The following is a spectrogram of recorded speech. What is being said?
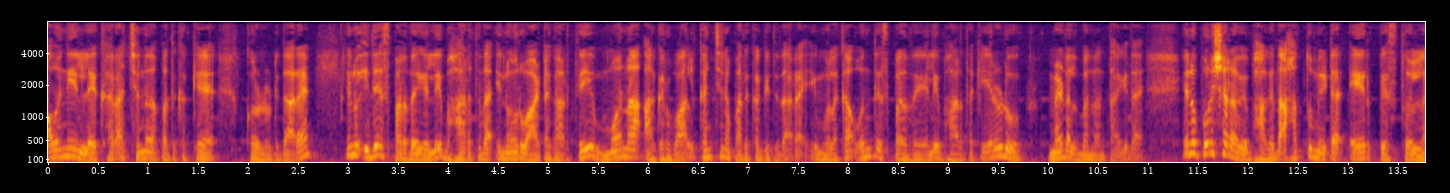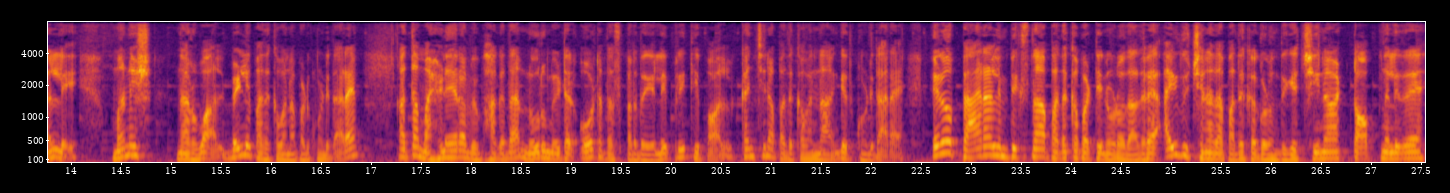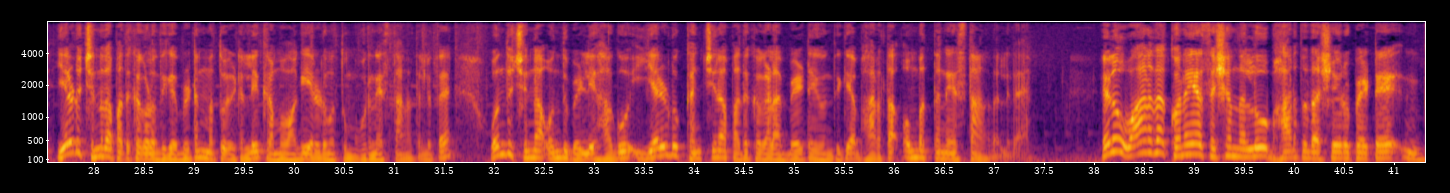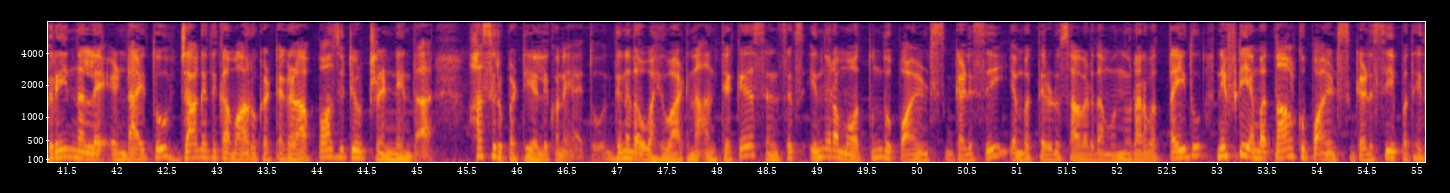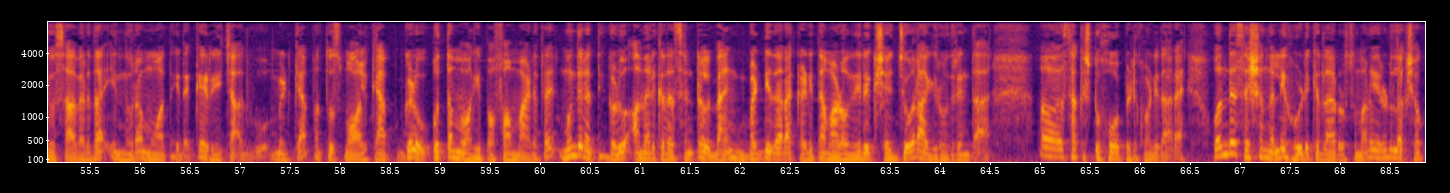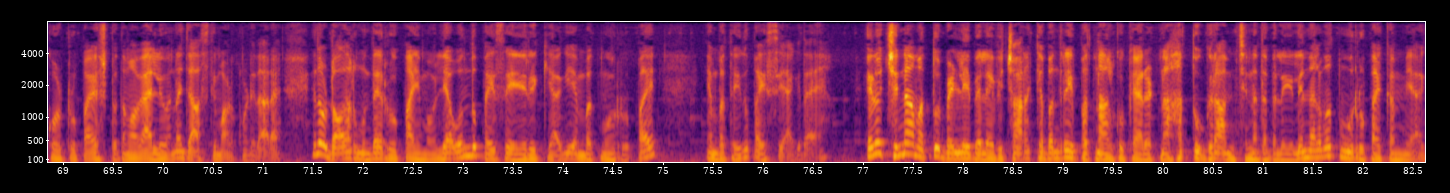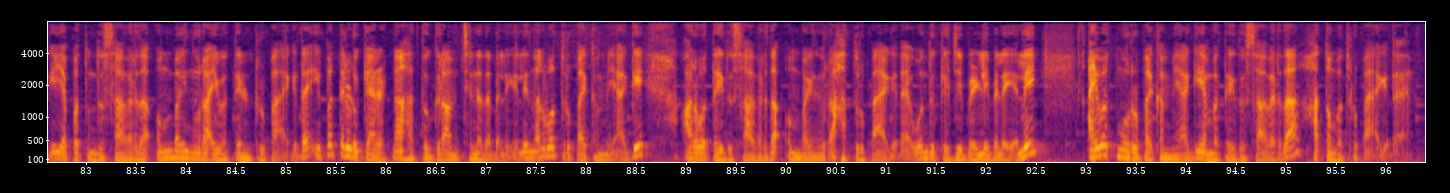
ಅವನಿ ಲೇಖರ ಚಿನ್ನದ ಪದಕಕ್ಕೆ ಕೊರಳುಡಿದ್ದಾರೆ ಇನ್ನು ಇದೇ ಸ್ಪರ್ಧೆಯಲ್ಲಿ ಭಾರತದ ಇನ್ನೋರ್ವ ಆಟಗಾರ್ತಿ ಮೋನಾ ಅಗರ್ವಾಲ್ ಕಂಚಿನ ಪದಕ ಗೆದ್ದಿದ್ದಾರೆ. ಈ ಮೂಲಕ ಒಂದೇ ಸ್ಪರ್ಧೆಯಲ್ಲಿ ಭಾರತಕ್ಕೆ ಎರಡು ಮೆಡಲ್ ಬಂದಂತಾಗಿದೆ. ಇನ್ನು ಪುರುಷರ ವಿಭಾಗದ ಹತ್ತು ಮೀಟರ್ ಏರ್ ಪಿಸ್ತೂಲ್ನಲ್ಲಿ ಮನೀಶ್ ನರ್ವಾಲ್ ಬೆಳ್ಳಿ ಪದಕವನ್ನು ಪಡ್ಕೊಂಡಿದ್ದಾರೆ. ಅತ್ತ ಮಹಿಳೆಯರ ವಿಭಾಗದ ನೂರು ಮೀಟರ್ ಓಟದ ಸ್ಪರ್ಧೆಯಲ್ಲಿ ಪ್ರೀತಿ ಪಾಲ್ ಕಂಚಿನ ಪದಕವನ್ನ ಗೆದ್ದುಕೊಂಡಿದ್ದಾರೆ. ಇನ್ನು ಪ್ಯಾರಾಲಿಂಪಿಕ್ಸ್ನ ಪದಕ ಪಟ್ಟಿ ನೋಡೋದಾದ್ರೆ ಐದು ಚಿನ್ನದ ಪದಕಗಳೊಂದಿಗೆ ಚೀನಾ ಟಾಪ್ನಲ್ಲಿದೆ. ಎರಡು ಚಿನ್ನದ ಪದಕಗಳೊಂದಿಗೆ ಬ್ರಿಟನ್ ಮತ್ತು ಇಟಲಿ ಕ್ರಮವಾಗಿ ಎರಡು ಮತ್ತು ಮೂರನೇ ಸ್ಥಾನದಲ್ಲಿವೆ. ಒಂದು ಚಿನ್ನ, ಒಂದು ಬೆಳ್ಳಿ ಹಾಗೂ ಎರಡು ಕಂಚಿನ ಪದಕಗಳ ಬೇಟೆಯೊಂದಿಗೆ ಭಾರತ ಒಂಬತ್ತನೇ ಸ್ಥಾನದಲ್ಲಿದೆ. ಏನು ವಾರದ ಕೊನೆಯ ಸೆಷನ್ನಲ್ಲೂ ಭಾರತದ ಷೇರುಪೇಟೆ ಗ್ರೀನ್ನಲ್ಲೇ ಎಂಡಾಯಿತು. ಜಾಗತಿಕ ಮಾರುಕಟ್ಟೆಗಳ ಪಾಸಿಟಿವ್ ಟ್ರೆಂಡ್ನಿಂದ ಹಸಿರು ಪಟ್ಟಿಯಲ್ಲಿ ಕೊನೆಯಾಯಿತು. ದಿನದ ವಹಿವಾಟಿನ ಅಂತ್ಯಕ್ಕೆ ಸೆನ್ಸೆಕ್ಸ್ ಇನ್ನೂರ ಮೂವತ್ತೊಂದು ಪಾಯಿಂಟ್ಸ್ ಗಳಿಸಿ ಎಂಬತ್ತೆರಡು ಸಾವಿರದ ಮುನ್ನೂರ ಅರವತ್ತೈದು, ನಿಫ್ಟಿ ಎಂಬತ್ನಾಲ್ಕು ಪಾಯಿಂಟ್ಸ್ ಗಳಿಸಿ ಇಪ್ಪತ್ತೈದು ಸಾವಿರದ ಇನ್ನೂರ ಮೂವತ್ತೈದಕ್ಕೆ ರೀಚ್ ಆದವು. ಮಿಡ್ ಕ್ಯಾಪ್ ಮತ್ತು ಸ್ಮಾಲ್ ಕ್ಯಾಪ್ಗಳು ಉತ್ತಮವಾಗಿ ಪರ್ಫಾರ್ಮ್ ಮಾಡಿವೆ. ಮುಂದಿನ ತಿಂಗಳು ಅಮೆರಿಕದ ಸೆಂಟ್ರಲ್ ಬ್ಯಾಂಕ್ ಬಡ್ಡಿ ದರ ಕಡಿತ ಮಾಡುವ ನಿರೀಕ್ಷೆ ಜೋರಾಗಿರುವುದರಿಂದ ಸಾಕಷ್ಟು ಹೋಪ್ ಇಟ್ಕೊಂಡಿದ್ದಾರೆ. ಒಂದೇ ಸೆಷನ್ನಲ್ಲಿ ಹೂಡಿಕೆದಾರರು ಸುಮಾರು ಎರಡು ಲಕ್ಷ ಕೋಟಿ ರೂಪಾಯಿಯಷ್ಟು ತಮ್ಮ ವ್ಯಾಲ್ಯೂವನ್ನು ಜಾಸ್ತಿ ಮಾಡಿಕೊಂಡಿದ್ದಾರೆ. ಇನ್ನು ಡಾಲರ್ ಮುಂದೆ ರೂಪಾಯಿ ಮೌಲ್ಯ ಒಂದು ಪೈಸೆ ಏರಿಕೆಯಾಗಿ ಎಂಬತ್ಮೂರು ರೂಪಾಯಿ, ಎಂಬತ್ತೈದು ಪೈಸೆಯಾಗಿದೆ. ಇನ್ನು ಚಿನ್ನ ಮತ್ತು ಬೆಳ್ಳಿ ಬೆಲೆ ವಿಚಾರಕ್ಕೆ ಬಂದರೆ ಇಪ್ಪತ್ನಾಲ್ಕು ಕ್ಯಾರೆಟ್ನ ಹತ್ತು ಗ್ರಾಮ್ ಚಿನ್ನದ ಬೆಲೆಯಲ್ಲಿ ನಲವತ್ಮೂರು ರೂಪಾಯಿ ಕಮ್ಮಿಯಾಗಿ ಎಪ್ಪತ್ತೊಂದು ಸಾವಿರದ ಒಂಬೈನೂರ ಐವತ್ತೆಂಟು ರೂಪಾಯಿ ಆಗಿದೆ. ಇಪ್ಪತ್ತೆರಡು ಕ್ಯಾರೆಟ್ನ ಹತ್ತು ಗ್ರಾಮ್ ಚಿನ್ನದ ಬೆಲೆಯಲ್ಲಿ ನಲವತ್ತು ರೂಪಾಯಿ ಕಮ್ಮಿಯಾಗಿ ಅರವತ್ತೈದು ಸಾವಿರದ ಒಂಬೈನೂರ ಹತ್ತು ರೂಪಾಯಿ ಆಗಿದೆ. ಒಂದು ಕೆಜಿ ಬೆಳ್ಳಿ ಬೆಲೆಯಲ್ಲಿ ಐವತ್ಮೂರು ರೂಪಾಯಿ ಕಮ್ಮಿಯಾಗಿ ಎಂಬತ್ತೈದು ಸಾವಿರದ ಹತ್ತೊಂಬತ್ತು ರೂಪಾಯಿ ಆಗಿದೆ.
